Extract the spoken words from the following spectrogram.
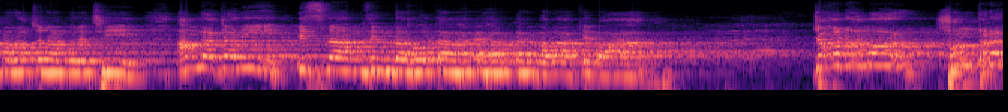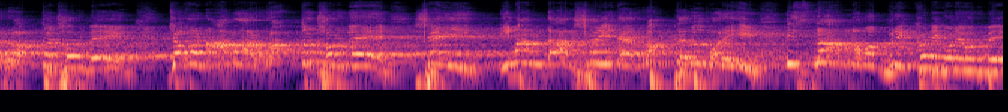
রচনা করেছি। আমরা জানি ইসলাম জিন্দা হতা হয় হর কারবালা কে বাদ। যখন আমার সন্তানের রক্ত ঝরবে, যখন আমার রক্ত ঝরবে, সেই ইমানদার শহীদের রক্তের উপরেই ইসলাম নামক বৃক্ষটি গড়ে উঠবে।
